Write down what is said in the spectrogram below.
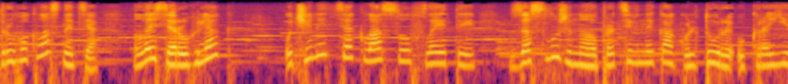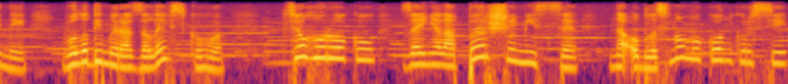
Другокласниця Леся Ругляк Учениця класу флейти заслуженого працівника культури України Володимира Залевського цього року зайняла перше місце на обласному конкурсі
